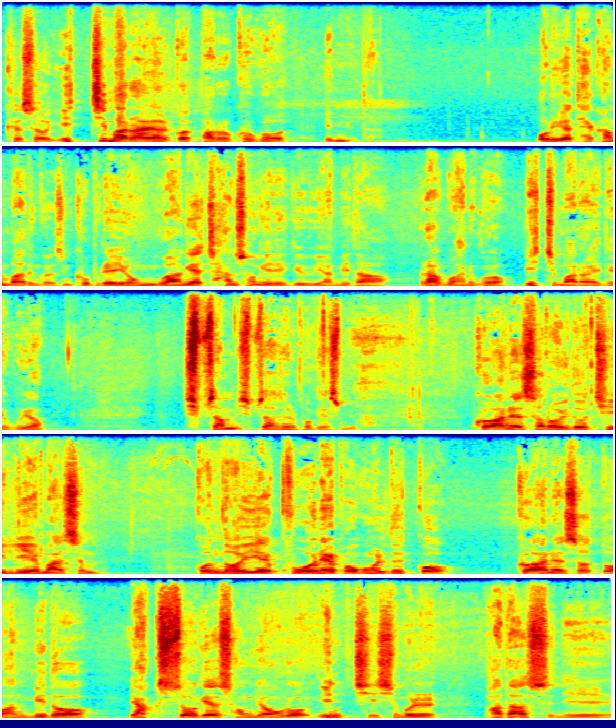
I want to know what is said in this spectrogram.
그래서 잊지 말아야 할 것 바로 그것입니다. 우리가 택함 받은 것은 그분의 영광의 찬송이 되기 위함이다. 라고 하는 거 잊지 말아야 되고요. 13, 14절 보겠습니다. 그 안에서 너희도 진리의 말씀, 곧 너희의 구원의 복음을 듣고 그 안에서 또한 믿어 약속의 성령으로 인치심을 받았으니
